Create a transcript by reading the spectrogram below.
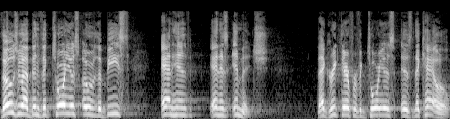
Those who have been victorious over the beast and his, and his image. That Greek there for victorious is nikeo.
